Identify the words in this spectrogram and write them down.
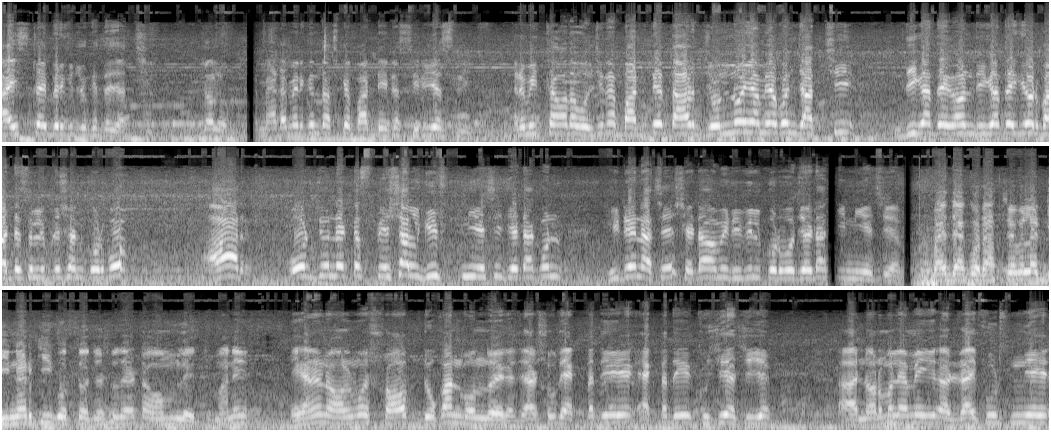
রাইস টাইপের কিছু খেতে যাচ্ছি। চলো ম্যাডামের কিন্তু আজকে বার্থডে এটা সিরিয়াসলি এটা মিথ্যা কথা বলছি না বার্থডে তার জন্যই আমি এখন যাচ্ছি দীঘাতে, কারণ দীঘাতে গিয়ে ওর বার্থডে সেলিব্রেশন করব। আর ওর জন্য একটা স্পেশাল গিফট নিয়েছি, যেটা এখন হিডেন আছে সেটা আমি রিভিল করব যে এটা কি নিয়েছি। ভাই দেখো রাত্রেবেলা ডিনার কি করতে হচ্ছে? শুধু একটা অমলেট মানে এখানে না অলমোস্ট সব দোকান বন্ধ হয়ে গেছে। আর শুধু একটা দিকে একটা দিকে খুশি আছি যে নর্মালি আমি ড্রাই ফ্রুটস নিয়ে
